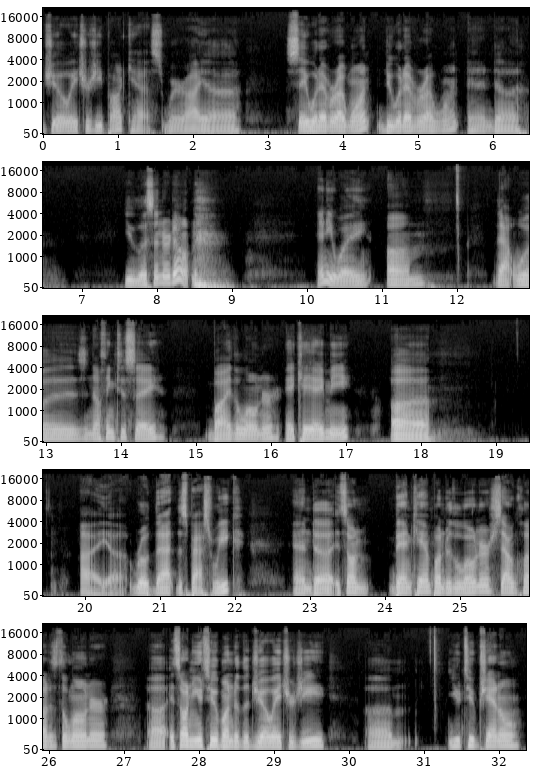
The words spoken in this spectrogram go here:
Joe HRG podcast, where I uh, say whatever I want, do whatever I want, and uh, you listen or don't. anyway, um, that was nothing to say by the loner, aka me. Uh, I uh, wrote that this past week, and uh, it's on Bandcamp under the loner. SoundCloud is the loner. Uh, it's on YouTube under the Joe H or G um, YouTube channel.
